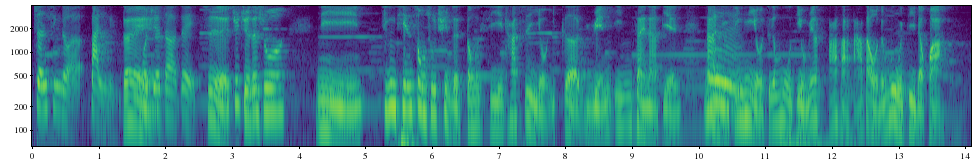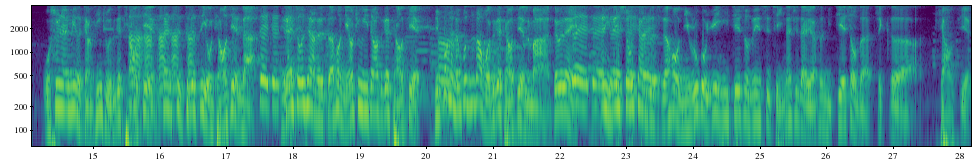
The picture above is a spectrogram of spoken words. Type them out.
真心的伴侣。对，我觉得对，是就觉得说你。今天送出去的东西，它是有一个原因在那边。那你嗯今天有这个目的，我们要办法达到我的目的的话，我虽然没有讲清楚这个条件，但是这个是有条件的。对对对你在收下的时候，你要注意到这个条件，你不可能不知道我这个条件了嘛，对不对？对对那你在收下的时候，你如果愿意接受这件事情，那就代表说你接受的这个条件。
